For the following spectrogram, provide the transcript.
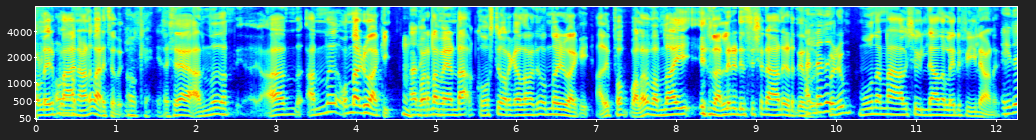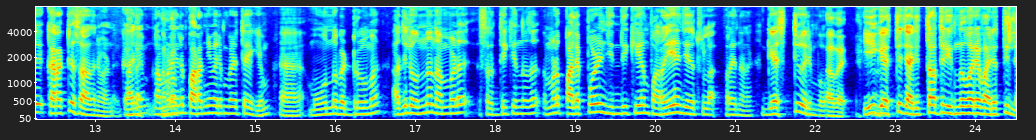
ഉള്ള ഒരു പ്ലാനാണ് വരച്ചത്. പക്ഷെ അന്ന് അന്ന് ഒന്ന് ഒഴിവാക്കി. ഒരെണ്ണം വേണ്ട കോസ്റ്റ് കുറയ്ക്കാന്ന് പറഞ്ഞ് ഒന്ന് ഒഴിവാക്കി. അതിപ്പം വളരെ നന്നായി നല്ലൊരു ഡിസിഷൻ ആണ് എടുത്തത് എപ്പോഴും മൂന്നെണ്ണം ആവശ്യമില്ല എന്നുള്ള ഒരു ഫീലാണ് ഇത് കറക്റ്റ് സാധനമാണ്. കാര്യം നമ്മളിതിന് പറഞ്ഞു വരുമ്പോഴത്തേക്കും മൂന്ന് ബെഡ്റൂം അതിലൊന്ന് നമ്മൾ ശ്രദ്ധിക്കുന്നത് നമ്മൾ പലപ്പോഴും ചിന്തിക്കുകയും പറയുകയും ചെയ്തിട്ടുള്ള പറയുന്നതാണ്. ഗസ്റ്റ് വരുമ്പോൾ അതെ. ഈ ഗസ്റ്റ് ചരിത്രത്തിൽ ഇന്ന് വരെ വരത്തില്ല.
